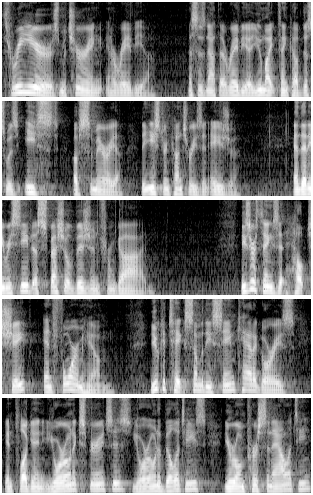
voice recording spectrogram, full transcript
three years maturing in Arabia. This is not the Arabia you might think of, this was east of Samaria, the eastern countries in Asia and that he received a special vision from God. These are things that helped shape and form him. You could take some of these same categories and plug in your own experiences, your own abilities, your own personality,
